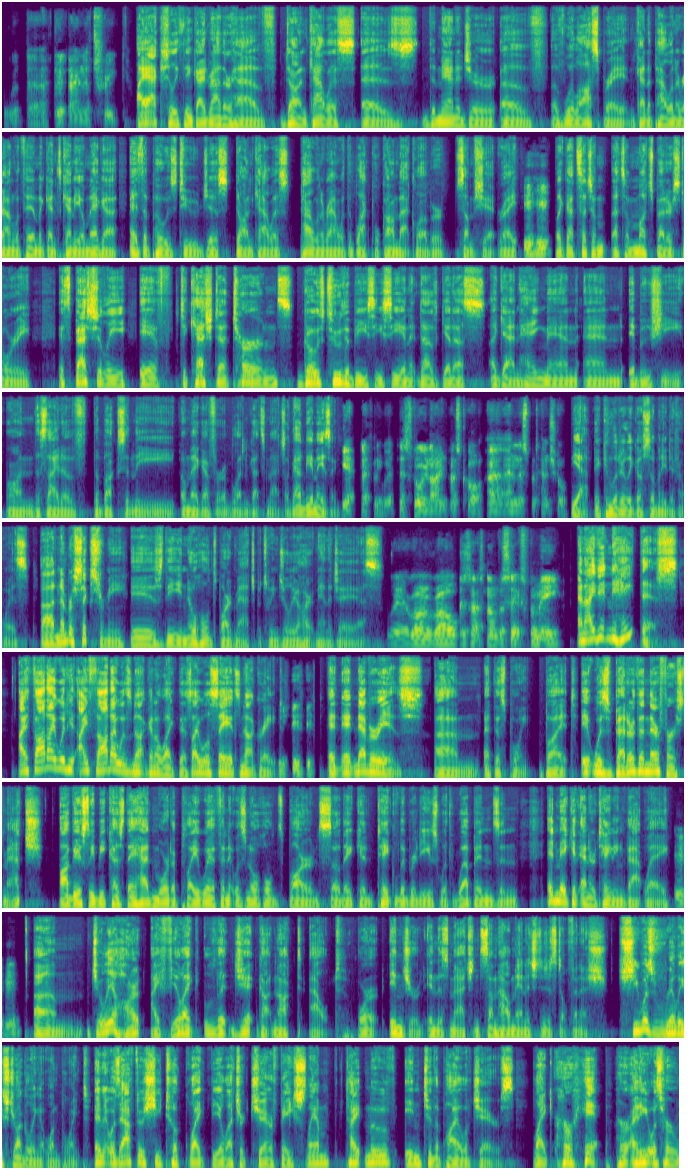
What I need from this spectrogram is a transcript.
would uh, go down a treat. I actually think I'd rather have Don Callis as the manager of of Will Ospreay and kind of palling around with him against Kenny Omega, as opposed to just Don Callis palling around with the Blackpool Combat Club or some shit, right? Mm-hmm. Like that's such a that's a much better story, especially if Takeshita turns goes to the BCC and it does get us again Hangman and Ibushi on the side of the Bucks and the Omega for a blood and guts match. Like that'd be amazing. Yeah, definitely would. The storyline has got uh, endless potential. Yeah, it can literally go so many different ways. Uh, number six for me is the no holds barred match between Julia Hart and Anna Jay. We're on a roll because that's number six for me. And I didn't hate this. I thought I would. I thought I was not going to like this. I will say it's not great. It, it never is um, at this point, but it was better than their first match. Obviously, because they had more to play with and it was no holds barred, so they could take liberties with weapons and and make it entertaining that way. hmm Um, Julia Hart, I feel like legit got knocked out or injured in this match and somehow managed to just still finish. She was really struggling at one point, and it was after she took like the electric chair face slam type move into the pile of chairs. Like her hip, her I think it was her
